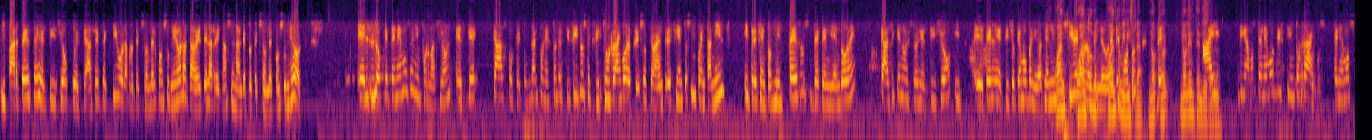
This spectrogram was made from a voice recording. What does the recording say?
Y parte de este ejercicio pues se hace efectivo la protección del consumidor a través de la Red Nacional de Protección del Consumidor. lo que tenemos en información es que cascos que cumplan con estos requisitos existe un rango de precios que va entre 150 mil y 300 mil pesos dependiendo de casi que nuestro ejercicio y es el ejercicio que hemos venido haciendo inclusive con los vendedores de motos. No, no, le entendí. Hay, digamos, tenemos distintos rangos. Tenemos,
